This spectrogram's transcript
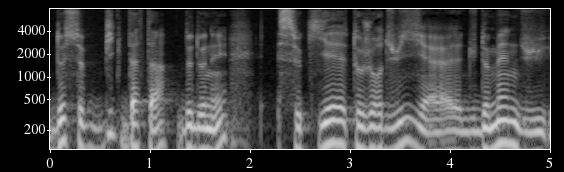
de ce big data de données ce qui est aujourd'hui euh, du domaine du,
